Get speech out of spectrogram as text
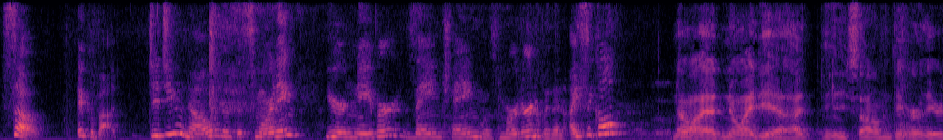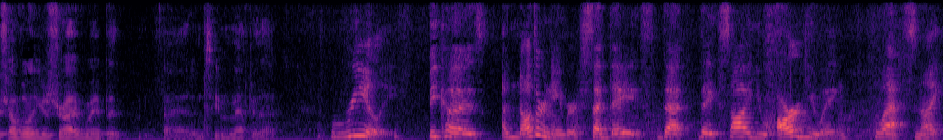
So, Ichabod, did you know that this morning your neighbor, Zane Chang, was murdered with an icicle? No, I had no idea. I he saw him the earlier shoveling his driveway, but I hadn't seen him after that. Really? Because another neighbor said they that they saw you arguing last night.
